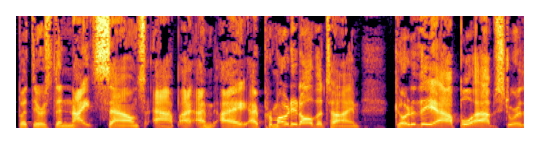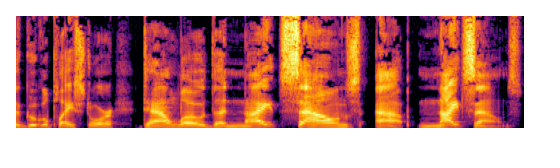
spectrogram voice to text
But there's the Night Sounds app. I, I, I promote it all the time. Go to the Apple App Store, the Google Play Store, download the Night Sounds app. Night Sounds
